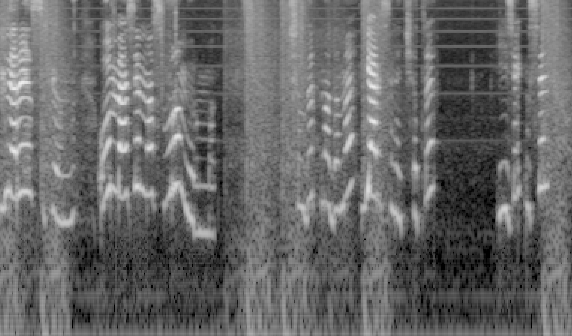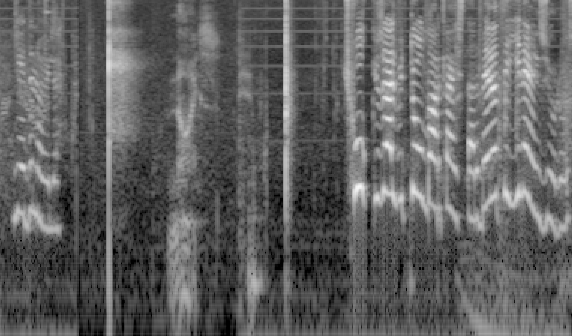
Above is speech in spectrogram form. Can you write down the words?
Nereye sıkıyorsun? Oğlum ben seni nasıl vuramıyorum bak. Çıldırtma adamı. Yersin çatı. Yiyecek misin? Yedin öyle. Nice. Çok güzel video oldu arkadaşlar. Berat'ı yine eziyoruz.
